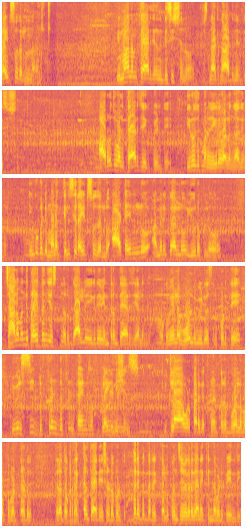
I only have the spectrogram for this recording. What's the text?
రైట్ సోదరులు ఉన్నారనుకో. విమానం తయారు చేయాలన్న decision it's not an ordinary decision ఆ రోజు వాళ్ళు తయారు చేయకపోయింటే ఈ రోజుకి మనం ఎగిరే వాళ్ళం కాదేమో. ఇంకొకటి మనకు తెలిసి రైట్ సోదరులు ఆ టైంలో అమెరికాలో యూరోప్లో చాలా మంది ప్రయత్నం చేస్తున్నారు గాల్లో ఎగిరే యంత్రం తయారు చేయాలని. ఒకవేళ ఓల్డ్ వీడియోస్ కొడితే you will see different different kinds of flying machines ఇట్లా వాడు పరిగెత్తుకుంటాడు బోర్ల బొక్క పడతాడు తర్వాత ఒక రెక్కలు తయారు చేశాడు. ఒకడు పెద్ద పెద్ద రెక్కలు. కొంచెం ఎగరగానే కింద పడిపోయింది.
